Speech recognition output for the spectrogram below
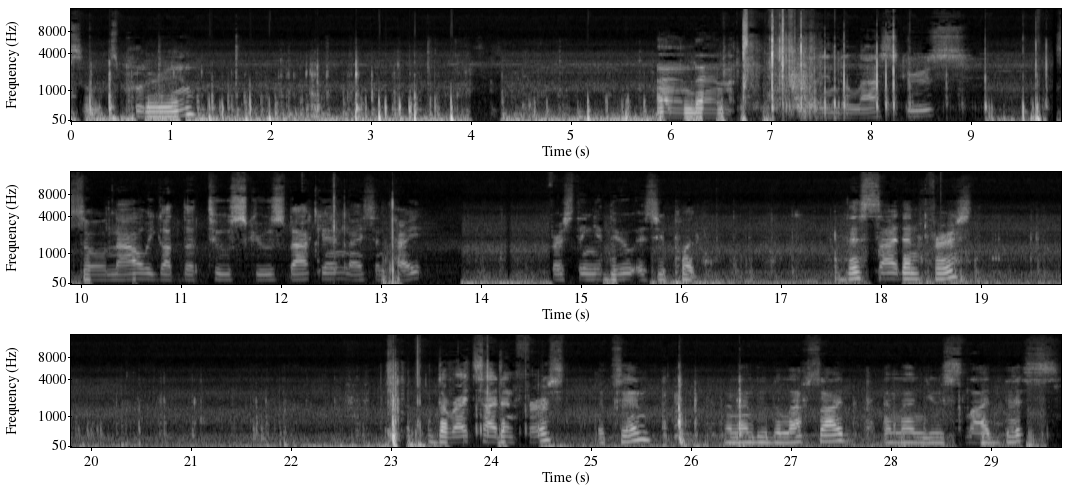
So let's put her in. and then put in the last screws now we got the two screws back in nice and tight first thing you do is you put this side in first the right side in first it's in and then do the left side and then you slide this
